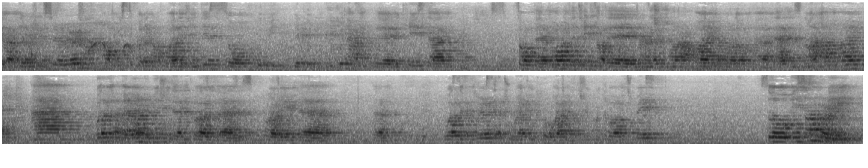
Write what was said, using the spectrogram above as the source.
the, the original servers optimistically apply the changes. So could could, we could have the, the case that some uh, part of the changes of the transaction are applied and part of uh, that is not applied. Um, but I want to mention that because uh, this project uh, uh, was the first that tried to provide transaction control space. So in summary,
